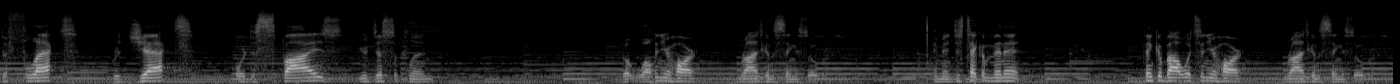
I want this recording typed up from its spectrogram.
deflect, reject, or despise your discipline, but welcome in your heart? Ryan's going to sing this over us. Amen. Just take a minute, think about what's in your heart. Ryan's going to sing this over us.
